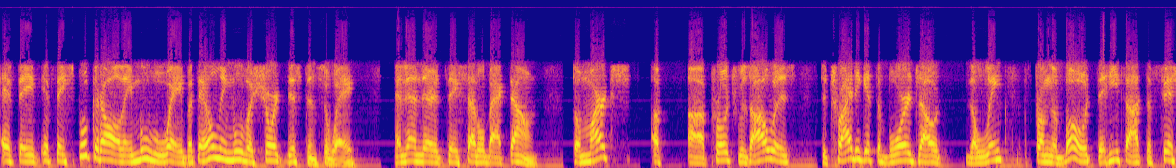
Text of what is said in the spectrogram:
If they if they spook at all, they move away, but they only move a short distance away, and then they they settle back down. So Mark's uh, uh, approach was always to try to get the boards out the length from the boat that he thought the fish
